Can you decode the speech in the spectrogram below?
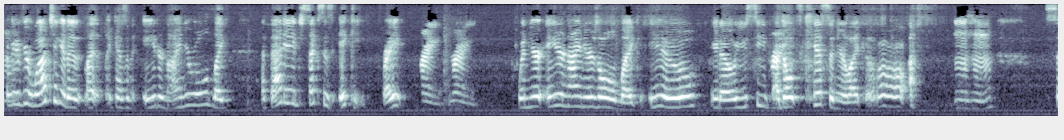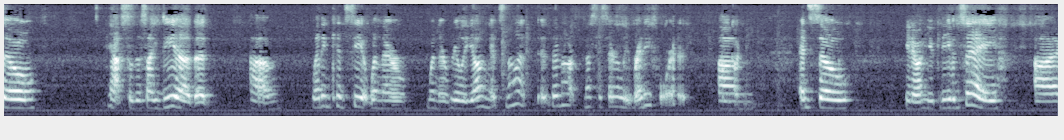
I mean, if you're watching it at, like, like as an eight or nine year old, like at that age, sex is icky, right? Right. Right. When you're eight or nine years old, like ew, you know, you see Right. adults kiss and you're like, oh. Mm-hmm. So, yeah. So this idea that um, letting kids see it when they're when they're really young, it's not they're not necessarily ready for it. Um, and so, you know, you could even say, uh,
